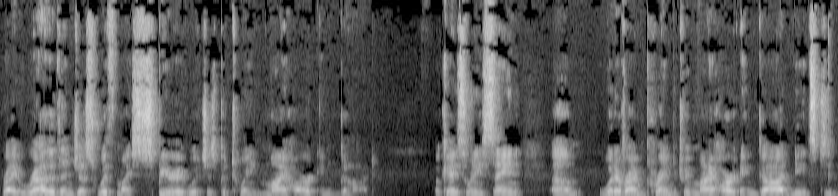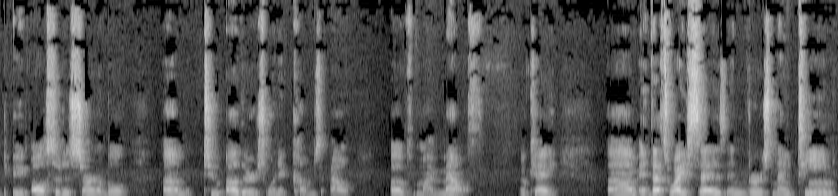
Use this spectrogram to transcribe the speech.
right? Rather than just with my spirit, which is between my heart and God. Okay, so when he's saying um, whatever I'm praying between my heart and God needs to be also discernible um, to others when it comes out of my mouth. Okay, um, and that's why he says in verse 19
